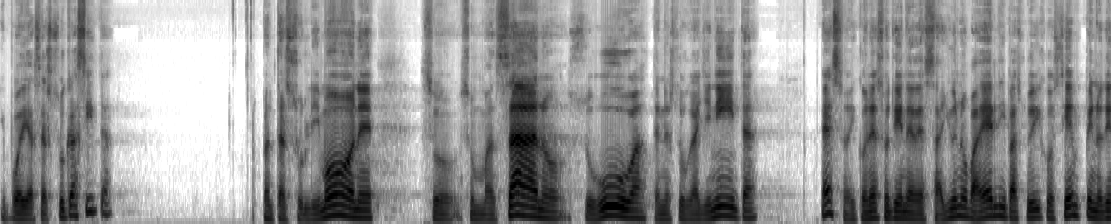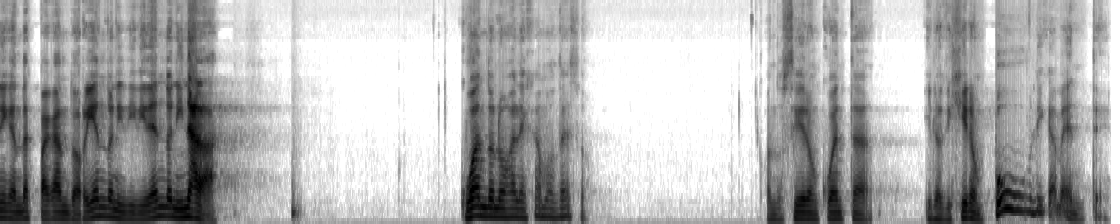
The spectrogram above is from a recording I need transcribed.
Y podía hacer su casita, plantar sus limones, sus manzanos, sus uvas, tener sus gallinitas. Eso, y con eso tiene desayuno para él y para su hijo siempre y no tiene que andar pagando riendo, ni dividendo, ni nada. ¿Cuándo nos alejamos de eso? Cuando se dieron cuenta y lo dijeron públicamente.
